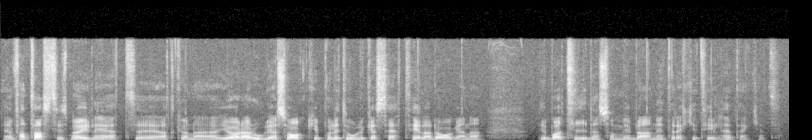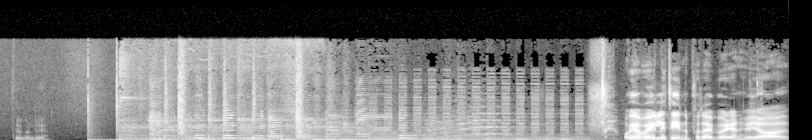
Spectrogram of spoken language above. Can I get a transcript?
en fantastisk möjlighet eh, att kunna göra roliga saker på lite olika sätt hela dagarna. Det är bara tiden som ibland inte räcker till helt enkelt. Det är väl det. Och jag var ju lite inne på det i början, hur jag,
